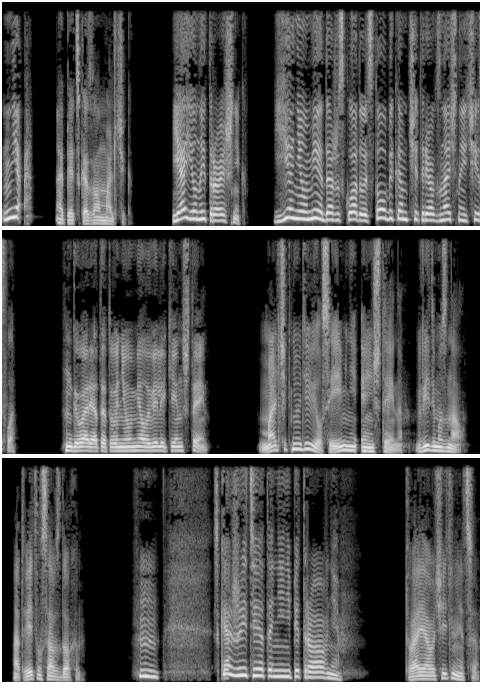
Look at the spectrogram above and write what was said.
«Не», — опять сказал мальчик. «Я юный троечник. Я не умею даже складывать столбиком четырехзначные числа». Говорят, этого не умел великий Эйнштейн. Мальчик не удивился имени Эйнштейна, видимо, знал. Ответил со вздохом. «Хм, скажите это Нине Петровне». «Твоя учительница?»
